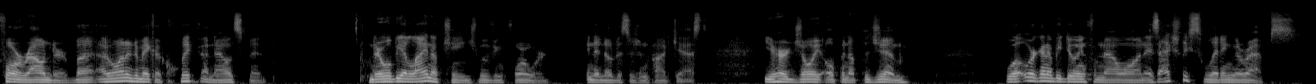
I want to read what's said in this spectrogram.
four rounder, but I wanted to make a quick announcement. There will be a lineup change moving forward in the No Decision podcast. You heard Joy open up the gym. What we're going to be doing from now on is actually splitting the reps.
